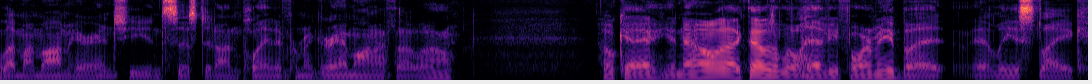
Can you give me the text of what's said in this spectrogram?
let my mom hear it and she insisted on playing it for my grandma and I thought well okay you know like that was a little heavy for me but at least like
